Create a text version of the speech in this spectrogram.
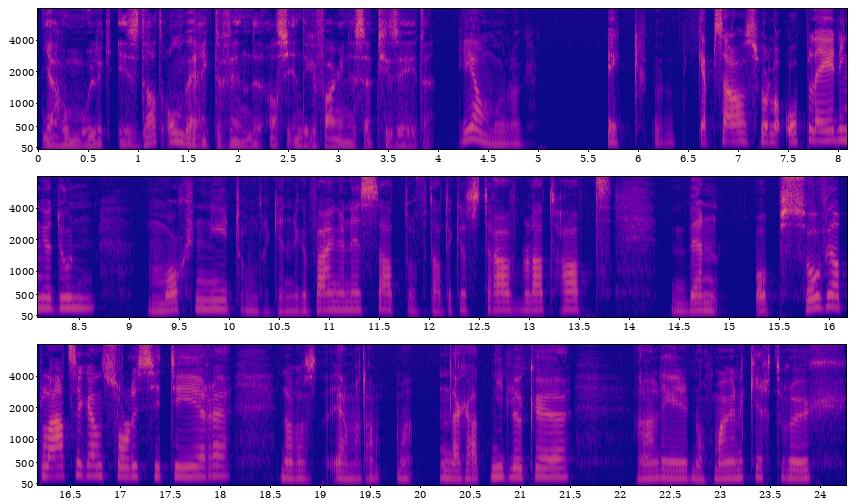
Ja, hoe moeilijk is dat om werk te vinden als je in de gevangenis hebt gezeten? Heel moeilijk. Ik, ik heb zelfs willen opleidingen doen mocht niet, omdat ik in de gevangenis zat of dat ik een strafblad had. Ben op zoveel plaatsen gaan solliciteren. dat was, ja, maar dat, dat gaat niet lukken. Allee, nog maar een keer terug.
